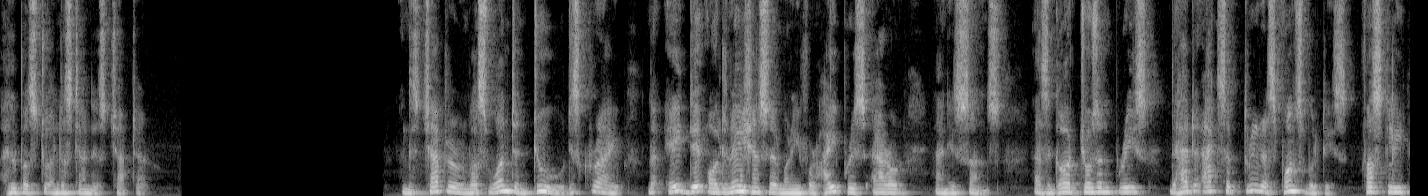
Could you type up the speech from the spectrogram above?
help us to understand this chapter. In this chapter, verse 1 and 2, describe the eight day ordination ceremony for high priest Aaron and his sons. As a God chosen priest, they had to accept three responsibilities. Firstly,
